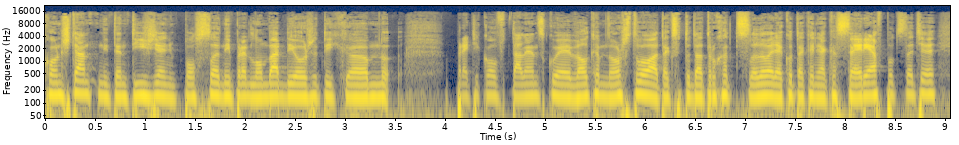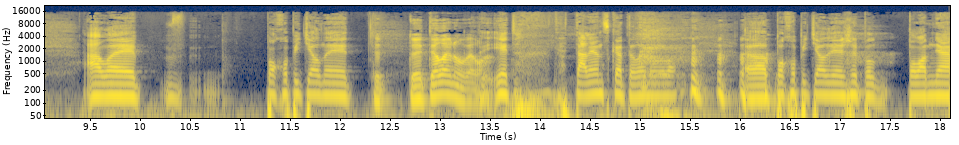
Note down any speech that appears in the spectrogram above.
konštantný ten týždeň posledný pred Lombardiou, že tých uh, mno, pretekov v Taliansku je veľké množstvo a tak sa to dá trocha sledovať ako taká nejaká séria v podstate, ale pochopiteľné... To, to je telenovela. Je to talianská telenovela. uh, pochopiteľne, že po, podľa mňa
